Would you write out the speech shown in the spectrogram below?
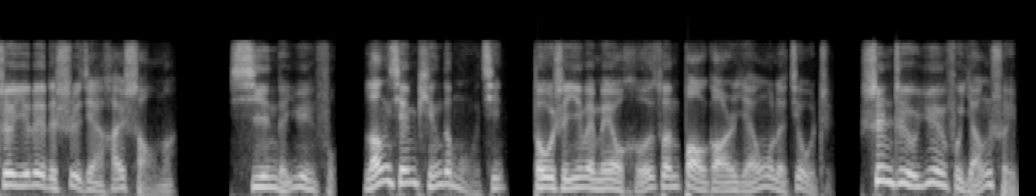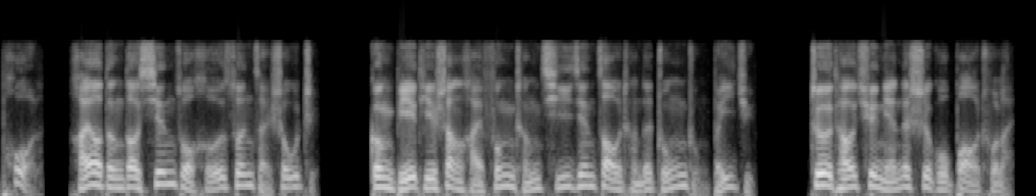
这一类的事件还少吗？新的孕妇郎咸平的母亲都是因为没有核酸报告而延误了救治，甚至有孕妇羊水破了，还要等到先做核酸再收治，更别提上海封城期间造成的种种悲剧。这条去年的事故爆出来，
